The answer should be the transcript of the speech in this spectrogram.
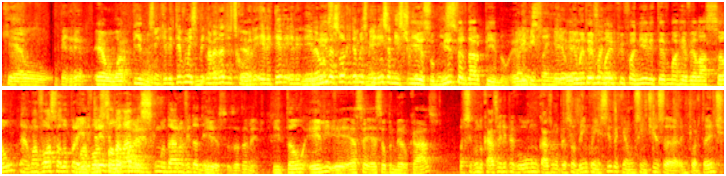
que é o... O pedreiro. É, o Arpino. Sim, que ele teve uma... Na verdade, desculpa, é. ele, ele teve ele, ele é uma pessoa que teve uma experiência mística. Isso, Mr. Darpino. Ele, epifania. ele, ele uma teve epifania. uma epifania, ele teve uma revelação. É, uma voz falou para ele 13 palavras que mudaram a vida dele. Isso, exatamente. Então, ele, essa, esse é o primeiro caso. O segundo caso, ele pegou um caso de uma pessoa bem conhecida, que é um cientista importante,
